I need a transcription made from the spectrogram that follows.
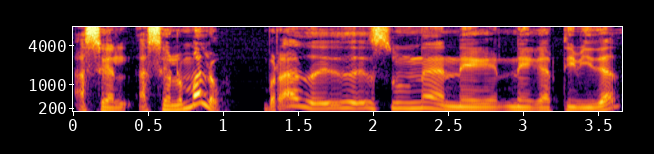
hacia, hacia lo malo, ¿verdad? Es una negatividad.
